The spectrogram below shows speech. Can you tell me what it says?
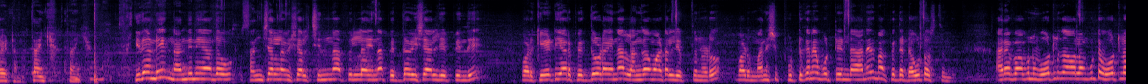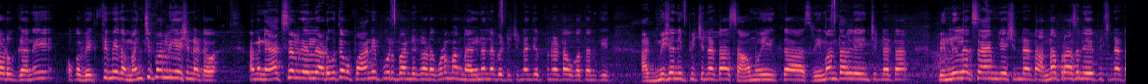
రైట్ అమ్మా. థ్యాంక్ యూ థ్యాంక్ యూ ఇదండి నందిని యాదవ్ సంచలన విషయాలు. చిన్న పిల్ల అయినా పెద్ద విషయాలు చెప్పింది. వాడు కేటీఆర్ పెద్దోడైనా లంగా మాటలు చెప్తున్నాడు. వాడు మనిషి పుట్టుకనే పుట్టిండా అనేది మాకు పెద్ద డౌట్ వస్తుంది. అరే బాబు నువ్వు ఓట్లు కావాలనుకుంటే ఓట్లు అడుగు కానీ ఒక వ్యక్తి మీద మంచి పనులు చేసిండట. ఆమె న్యాచురల్గా వెళ్ళి అడిగితే ఒక పానీపూరి బండి కాడ కూడా మాకు నవీనన్న పెట్టించిండని చెప్తున్నట. ఒక అతనికి అడ్మిషన్ ఇప్పించినట సామూహిక శ్రీమంతాలు చేయించిండట. పెళ్ళిళ్ళకి సాయం చేసిండట అన్నప్రాసన చేయించినట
